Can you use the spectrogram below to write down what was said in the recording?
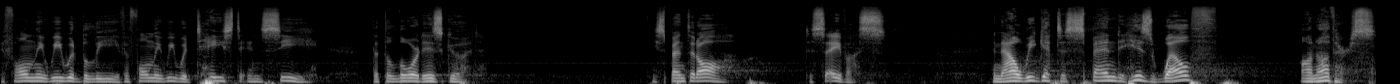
If only we would believe, if only we would taste and see that the Lord is good. He spent it all to save us. And now we get to spend His wealth on others.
